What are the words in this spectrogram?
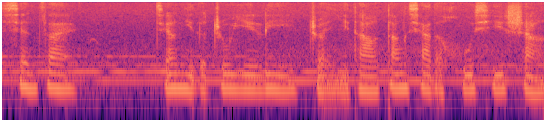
现在，将你的注意力转移到当下的呼吸上。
